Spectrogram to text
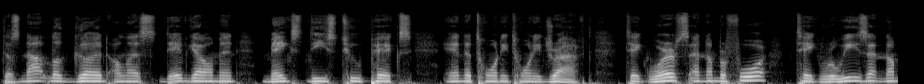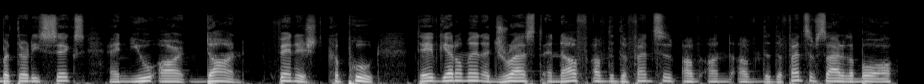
does not look good unless Dave Gettleman makes these two picks in the 2020 draft. Take Wirfs at number four, take Ruiz at number 36, and you are done, finished, kaput. Dave Gettleman addressed enough of the defensive of on, of the defensive side of the ball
